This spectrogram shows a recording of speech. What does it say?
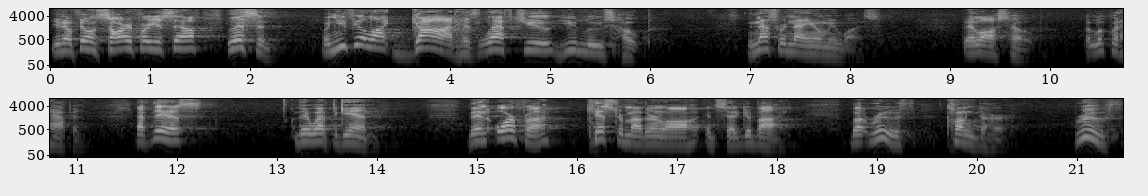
You know, feeling sorry for yourself. Listen, when you feel like God has left you, you lose hope. And that's where Naomi was. They lost hope. But look what happened. At this, they wept again. Then Orpah, kissed her mother in law, and said goodbye. But Ruth clung to her. Ruth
